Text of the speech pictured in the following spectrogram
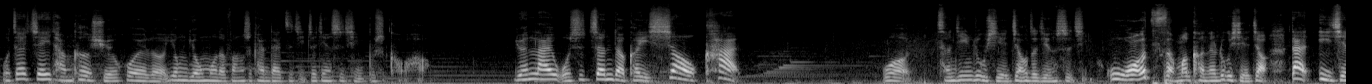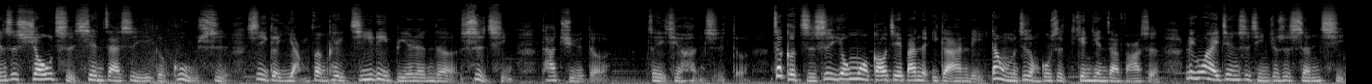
我在这一堂课学会了用幽默的方式看待自己，这件事情不是口号，原来我是真的可以笑看我曾经入邪教这件事情，我怎么可能入邪教？但以前是羞耻，现在是一个故事，是一个养分，可以激励别人的事情，他觉得这一切很值得。这个只是幽默高阶班的一个案例，但我们这种故事天天在发生。另外一件事情就是生气，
